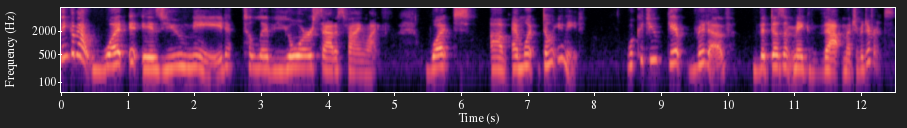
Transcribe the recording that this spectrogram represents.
think about what it is you need to live your satisfying life. What um, and what don't you need? What could you get rid of that doesn't make that much of a difference?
